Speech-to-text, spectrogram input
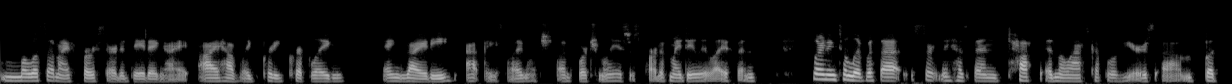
Melissa and I first started dating, I I have like pretty crippling anxiety at baseline, which unfortunately is just part of my daily life. And learning to live with that certainly has been tough in the last couple of years. Um, but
